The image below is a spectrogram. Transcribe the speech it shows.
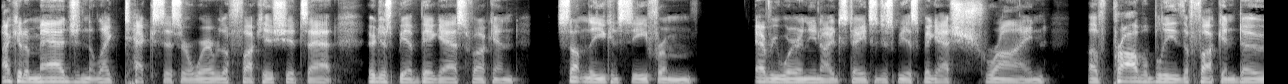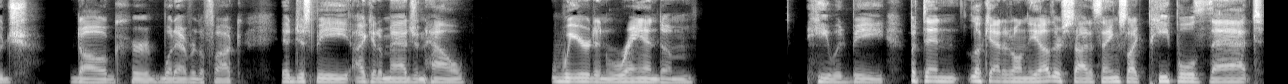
I could imagine that like Texas or wherever the fuck his shit's at. There'd just be a big ass fucking something that you could see from everywhere in the United States. It'd just be this big ass shrine of probably the fucking Doge dog or whatever the fuck. It'd just be, I could imagine how weird and random he would be. But then look at it on the other side of things, like people that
